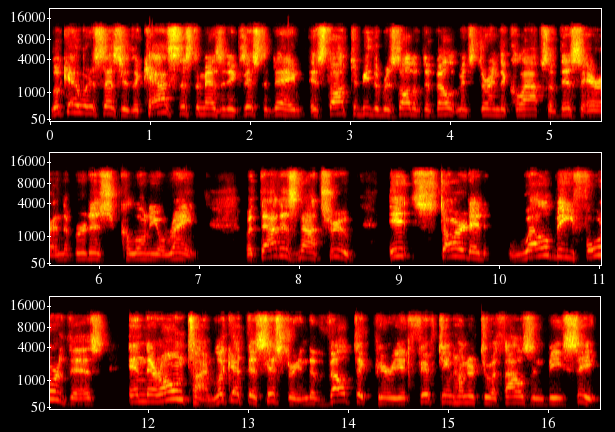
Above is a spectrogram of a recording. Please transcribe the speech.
Look at what it says here. The caste system as it exists today is thought to be the result of developments during the collapse of this era and the British colonial reign. But that is not true. It started well before this in their own time. Look at this history in the Vedic period, 1500 to 1000 BC.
